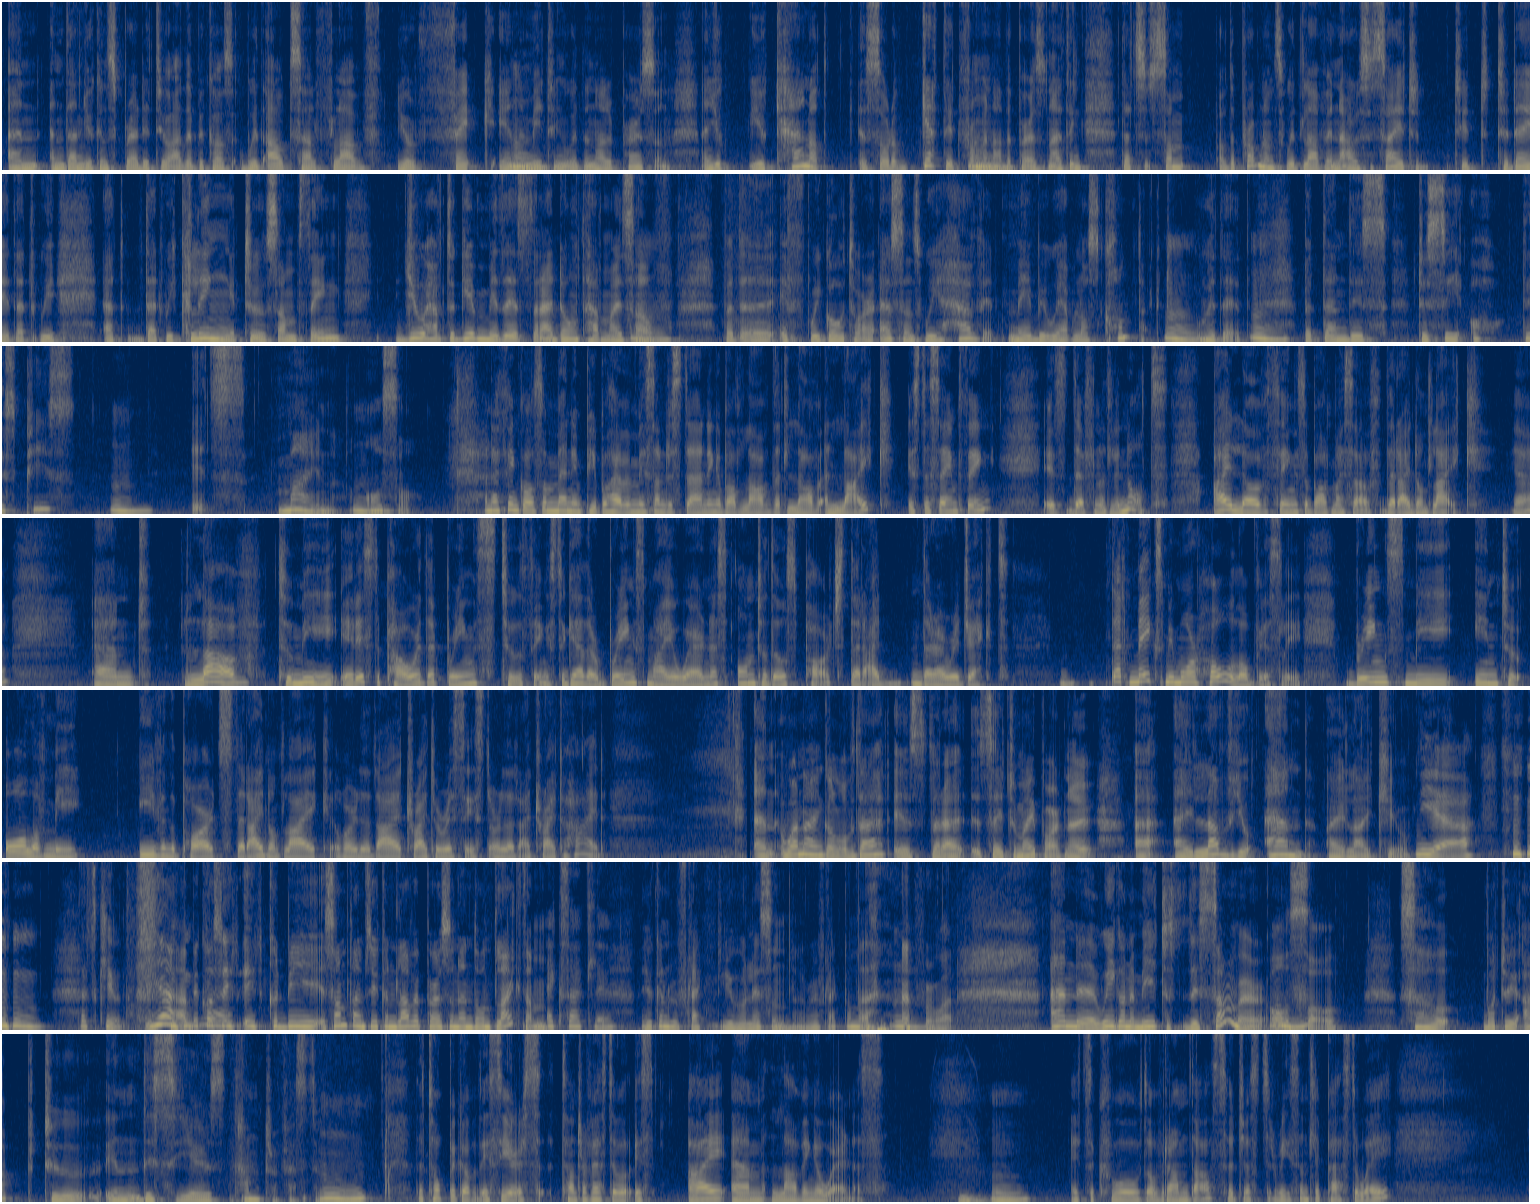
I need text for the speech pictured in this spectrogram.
and and then you can spread it to other because without self love, you're fake in a mm. meeting with another person, and you you cannot uh, sort of get it from mm. another person. I think that's some of the problems with love in our society today that we at, that we cling to something. You have to give me this that I don't have myself. But uh, if we go to our essence, we have it. Maybe we have lost contact hmm. with it. Hmm. But then this to see, oh, this piece, hmm. it's mine also. And I think also many people have a misunderstanding about love that love and like is the same thing. It's definitely not. I love things about myself that I don't like. Yeah. And love to me it is the power that brings two things together, brings my awareness onto those parts that I that I reject. That makes me more whole obviously. Brings me into all of me even the parts that I don't like or that I try to resist or that I try to hide. And one angle of that is that I say to my partner, uh, I love you and I like you. Yeah. That's cute. Yeah, because Yeah. It, it could be sometimes you can love a person and don't like them. Exactly. You can reflect, you who listen, reflect on that for a while. And uh, we're going to meet this summer also. So, what are you up to in this year's Tantra Festival? Mm. The topic of this year's Tantra Festival is I am loving awareness. Mm. It's a quote of Ram Dass, who just recently passed away.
